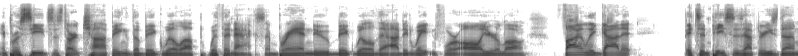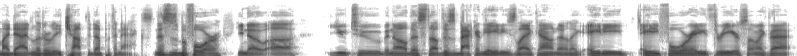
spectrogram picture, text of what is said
and proceeds to start chopping the big wheel up with an axe. A brand new big wheel that I've been waiting for all year long. Finally got it. It's in pieces after he's done. My dad literally chopped it up with an axe. This is before, you know, uh, YouTube and all this stuff. This is back in the 80s, like, I don't know, like 80, 84, 83 or something like that.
